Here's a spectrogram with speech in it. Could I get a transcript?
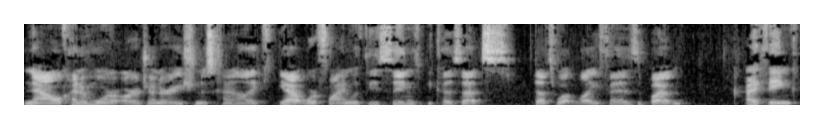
now kind of more our generation is kind of like, yeah, we're fine with these things because that's that's what life is, but I think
